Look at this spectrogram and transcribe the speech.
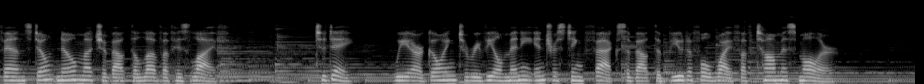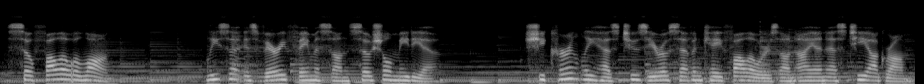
fans don't know much about the love of his life. Today, we are going to reveal many interesting facts about the beautiful wife of Thomas Muller. So follow along. Lisa is very famous on social media. She currently has 207k followers on Instagram.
